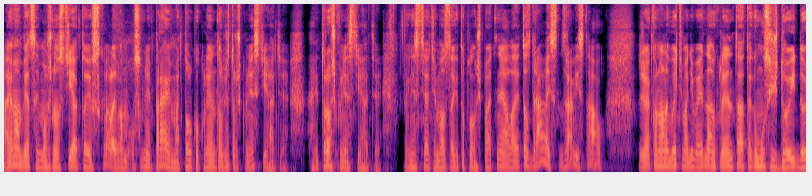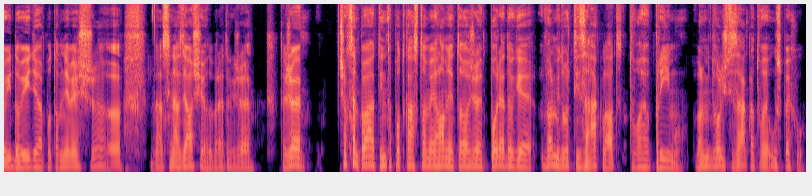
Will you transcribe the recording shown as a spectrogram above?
A ja mám viacej možností a to je skvelé. Vám osobne prajem mať toľko klientov, že trošku nestíhate. Hej, trošku nestíhate. Ak nestíhate moc, tak je to potom špatne, ale je to zdravý, zdravý stav. Že ako náhle budete mať iba jedného klienta, tak ho musíš dojiť, dojiť, dojiť a potom nevieš uh, si nás ďalšieho. Dobre? Takže, takže čo chcem povedať týmto podcastom je hlavne to, že poriadok je veľmi dôležitý základ tvojho príjmu, veľmi dôležitý základ tvojho úspechu.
